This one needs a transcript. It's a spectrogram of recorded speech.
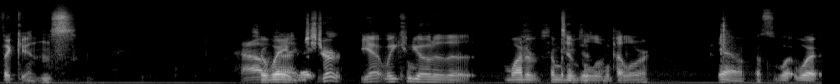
thickens. How? So wait, Uh, sure. Yeah, we can go to the What if somebody Temple just of Pelor. yeah? What what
